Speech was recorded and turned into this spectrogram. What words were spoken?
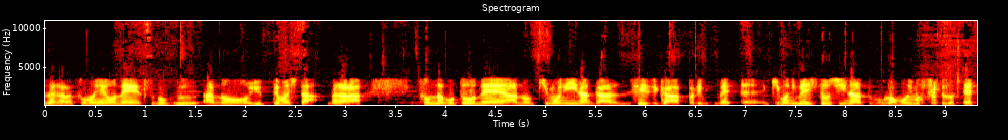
だからその辺をね、すごくあの言ってました。だからそんなことをね、あの肝になんか政治家はやっぱりめえー肝に銘じてほしいなと僕は思いますけどね。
